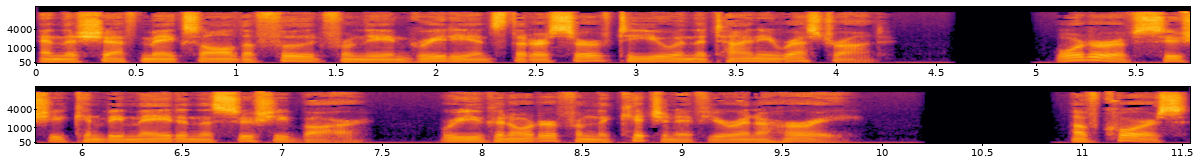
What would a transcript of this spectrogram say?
and the chef makes all the food from the ingredients that are served to you in the tiny restaurant. Order of sushi can be made in the sushi bar, where you can order from the kitchen if you're in a hurry. Of course,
